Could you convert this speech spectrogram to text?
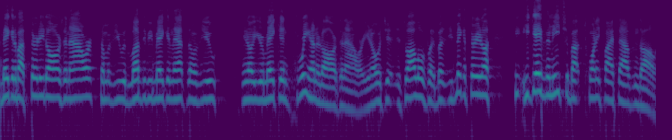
making about $30 an hour. Some of you would love to be making that. Some of you, you know, you're making $300 an hour. You know, it's, it's all over. But you're making $30. He, he gave them each about $25,000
